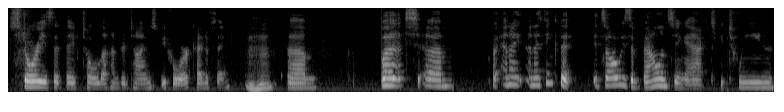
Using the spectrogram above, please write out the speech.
stories that they've told a hundred times before, kind of thing. Mm-hmm. Um, but um, but and I and I think that it's always a balancing act between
